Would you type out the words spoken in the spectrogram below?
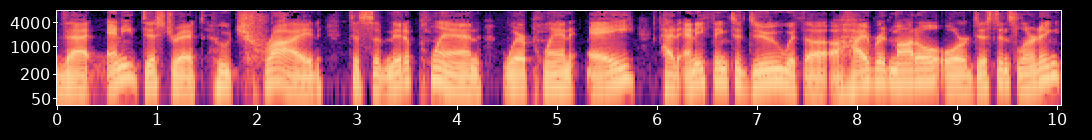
that any district who tried to submit a plan where plan A had anything to do with a, a hybrid model or distance learning,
